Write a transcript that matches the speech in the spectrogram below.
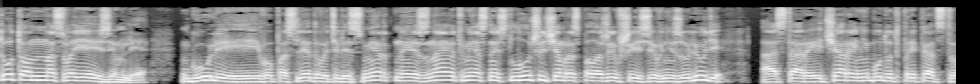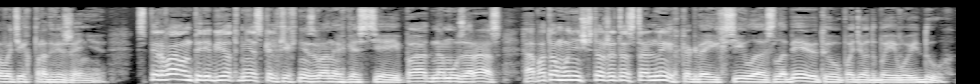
Тут он на своей земле. Гули и его последователи смертные знают местность лучше, чем расположившиеся внизу люди, а старые чары не будут препятствовать их продвижению. Сперва он перебьет нескольких незваных гостей, по одному за раз, а потом уничтожит остальных, когда их силы ослабеют и упадет боевой дух.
